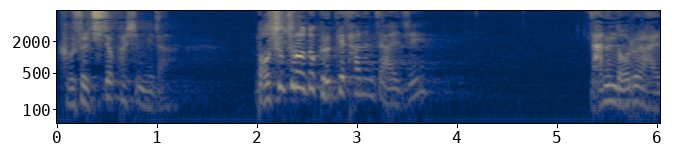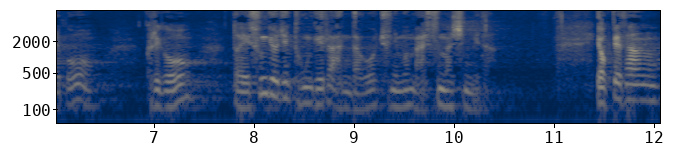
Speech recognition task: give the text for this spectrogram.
그것을 지적하십니다. 너 스스로도 그렇게 사는지 알지? 나는 너를 알고 그리고 너의 숨겨진 동기를 안다고 주님은 말씀하십니다. 역대상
